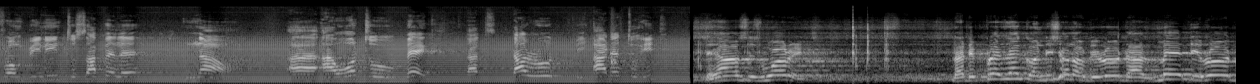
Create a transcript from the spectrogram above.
from Benin to Sapele now. Uh, I want to beg that that road be added to it. The House is worried that the present condition of the road has made the road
